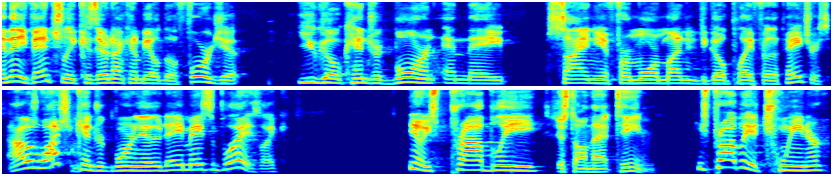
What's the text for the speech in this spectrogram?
and then eventually, because they're not going to be able to afford you, you go Kendrick Bourne, and they sign you for more money to go play for the Patriots. I was watching Kendrick Bourne the other day; he made some plays. Like, you know, he's probably just on that team. he's probably a tweener.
